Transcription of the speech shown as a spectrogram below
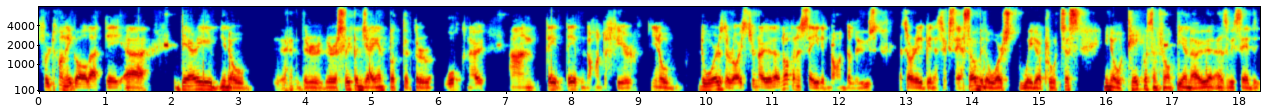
for Donegal that day. Uh, Derry, you know, they're they're a sleeping giant, but they're woke now, and they they have nothing to fear. You know, the world's their oyster now. I'm not going to say they've nothing to lose. It's already been a success. That would be the worst way to approach this. You know, take what's in front of you now. As we said,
